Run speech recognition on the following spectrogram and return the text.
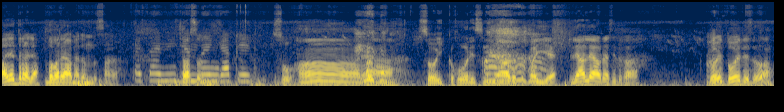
ਆ ਜਾ ਇੱਧਰ ਆ ਜਾ ਦੁਬਾਰਾ ਆ ਮੈਂ ਤੈਨੂੰ ਦੱਸਾਂਗਾ। ਪਤਾ ਨਹੀਂ ਦੱਸ। ਜੰਮੇਗਾ ਪੇੜ ਸੋ ਹਾਂ ਅਰੇ ਹਾਂ ਸੋ ਇੱਕ ਹੋਰ ਇਸ ਨੂੰ ਮੈਂ ਆਦਤ ਪਾਈ ਹੈ। ਲਿਆ ਲਿਆ ਔਰ ਅਸੀਂ ਦਿਖਾ। ਦੋਏ ਦੋਏ ਦੇ ਦੋ।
